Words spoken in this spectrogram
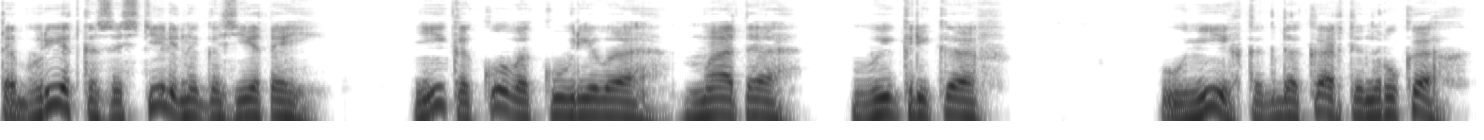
табуретка застелена газетой. Никакого курева, мата, выкриков. У них, когда карты на руках,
